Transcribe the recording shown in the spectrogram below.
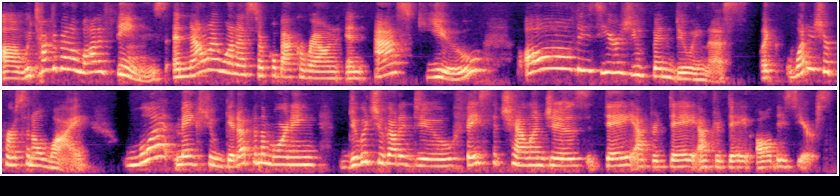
Um, we talked about a lot of things. And now I want to circle back around and ask you all these years you've been doing this like, what is your personal why? What makes you get up in the morning, do what you got to do, face the challenges day after day after day, all these years?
